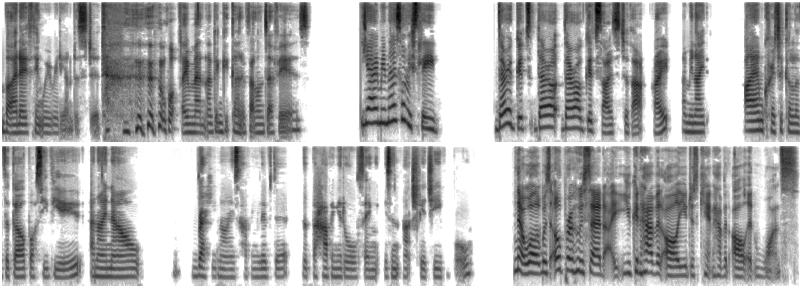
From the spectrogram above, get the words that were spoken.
But I don't think we really understood what they meant. I think it kind of fell on deaf ears. Yeah, I mean, there's obviously there are good there are there are good sides to that, right? I mean, I I am critical of the girl bossy view, and I now recognize, having lived it, that the having it all thing isn't actually achievable. No, well, it was Oprah who said you can have it all, you just can't have it all at once.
